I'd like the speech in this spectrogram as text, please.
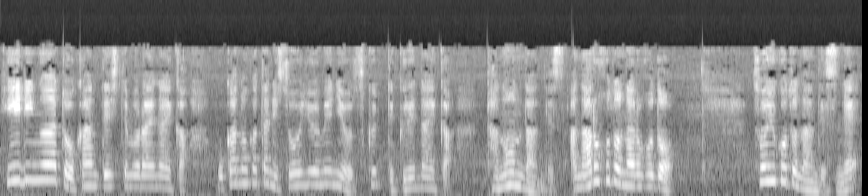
ヒーリングアートを鑑定してもらえないか他の方にそういうメニューを作ってくれないか頼んだんです。あなるほどなるほど。そういうことなんですね。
